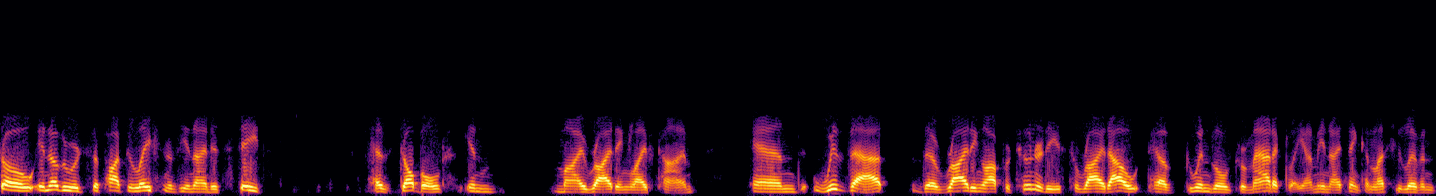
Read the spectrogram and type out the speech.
So, in other words, the population of the United States has doubled in my riding lifetime, and with that, the riding opportunities to ride out have dwindled dramatically. I mean, I think unless you live in,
